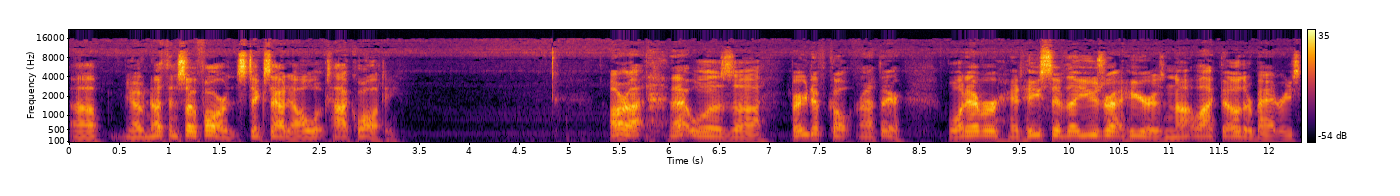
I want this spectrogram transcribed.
Uh, you know, nothing so far that sticks out. It all looks high quality. All right, that was uh, very difficult right there. Whatever adhesive they use right here is not like the other batteries.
